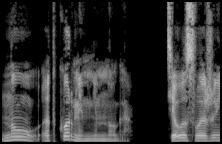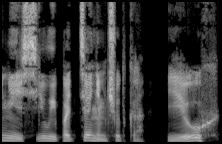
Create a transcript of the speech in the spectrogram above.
Ну, откормим немного. Телосложение силой подтянем чутка. Юх!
